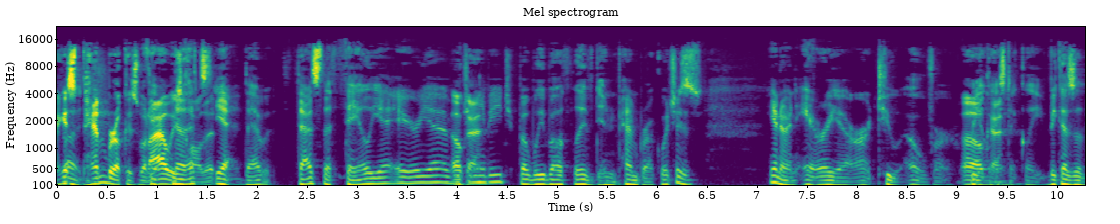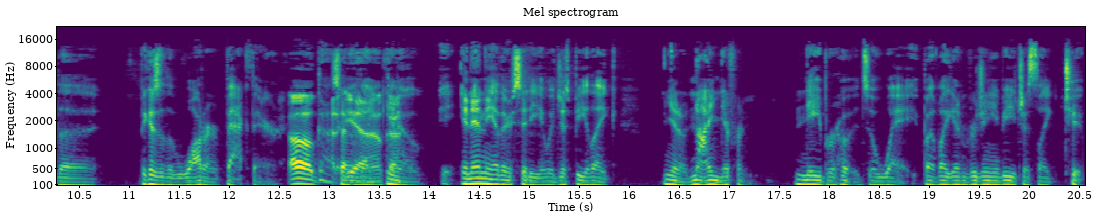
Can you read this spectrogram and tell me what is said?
I guess Pembroke is what I always no, called that's- it. Yeah, that that's the Thalia area of Okay. Virginia Beach, but we both lived in Pembroke, which is, you know, an area or two over Oh, okay. realistically because of the because of the water back there. Oh, got it. Yeah, like, okay. you know, in any other city, it would just be like, you know, nine different neighborhoods away. But like in Virginia Beach, it's like two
